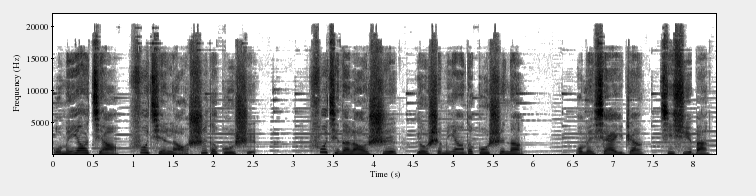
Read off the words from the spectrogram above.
我们要讲父亲老师的故事。父亲的老师有什么样的故事呢？我们下一章继续吧。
